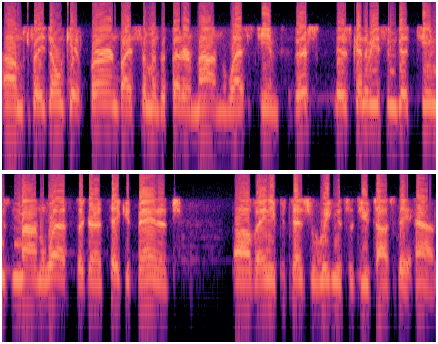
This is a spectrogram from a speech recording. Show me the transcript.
um, so they don't get burned by some of the better Mountain West teams. There's there's going to be some good teams in Mountain West. They're going to take advantage of any potential weaknesses Utah State has.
